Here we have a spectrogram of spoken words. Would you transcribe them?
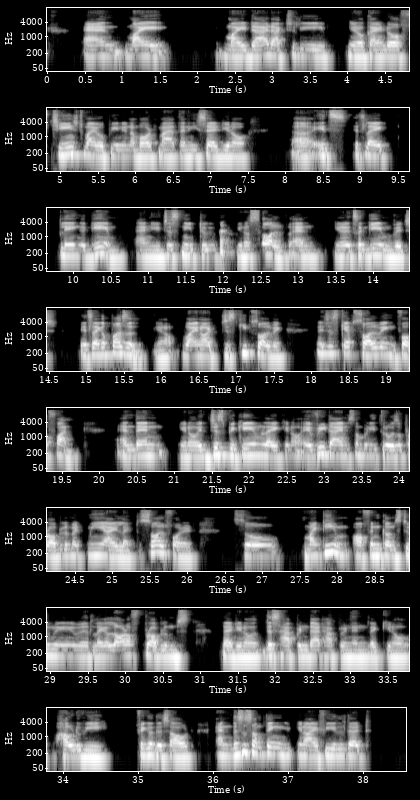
and my my dad actually, you know, kind of changed my opinion about math. And he said, you know, uh, it's it's like playing a game, and you just need to, you know, solve. And you know, it's a game which it's like a puzzle. You know, why not just keep solving? And I just kept solving for fun and then you know it just became like you know every time somebody throws a problem at me i like to solve for it. So my team often comes to me with like a lot of problems that you know this happened that happened and like you know how do we figure this out? And this is something you know i feel that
